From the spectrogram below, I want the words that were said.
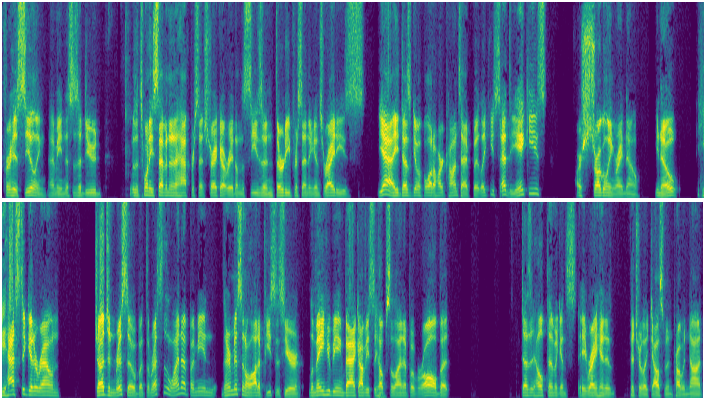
for his ceiling. I mean, this is a dude with a 27.5% strikeout rate on the season, 30% against righties. Yeah, he does give up a lot of hard contact, but like you said, the Yankees are struggling right now. You know, he has to get around Judge and Rizzo, but the rest of the lineup, I mean, they're missing a lot of pieces here. LeMahieu being back obviously helps the lineup overall, but does it help them against a right-handed pitcher like Gausman? Probably not.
